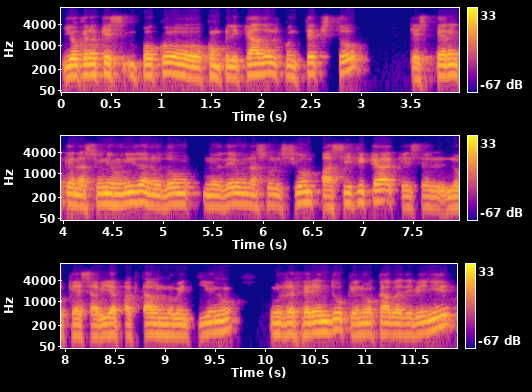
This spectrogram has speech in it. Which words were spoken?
yo creo que es un poco complicado el contexto que esperan que Naciones Unidas nos, dé una solución pacífica, que es lo que se había pactado en 91, un referendo que no acaba de venir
